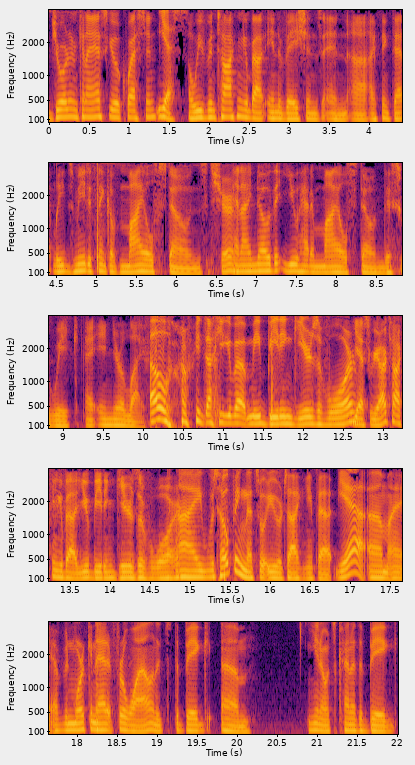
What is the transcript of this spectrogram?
Jordan, can I ask you a question? Yes. Uh, we've been talking about innovations, and uh, I think that leads me to think of milestones. Sure. And I know that you had a milestone this week uh, in your life. Oh, are we talking about me beating Gears of War? Yes, we are talking about you beating Gears of War. I was hoping that's what you were talking about. Yeah, um, I, I've been working at it for a while, and it's the big, um, you know, it's kind of the big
